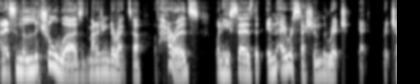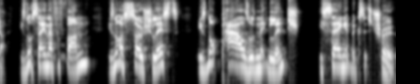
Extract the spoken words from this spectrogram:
and it's in the literal words of the managing director of Harrods when he says that in a recession, the rich get richer. He's not saying that for fun. He's not a socialist. He's not pals with Mick Lynch. He's saying it because it's true.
